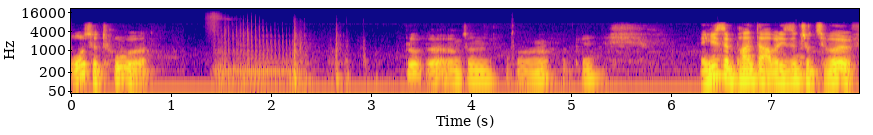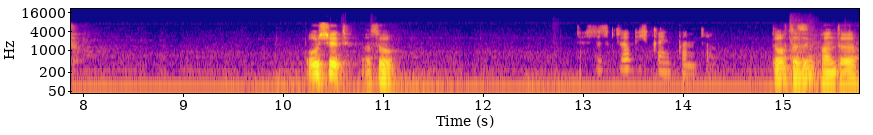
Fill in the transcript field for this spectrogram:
Große Truhe. Blut, äh, irgend so ein... Oh, okay. Ja, hier sind Panther, aber die sind schon zwölf. Oh shit, achso. Das ist, glaube ich, kein Panther. Doch, da sind Panther.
